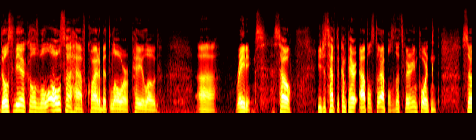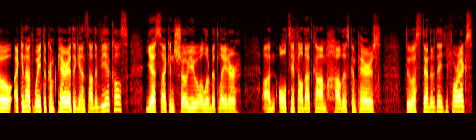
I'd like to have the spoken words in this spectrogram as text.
those vehicles will also have quite a bit lower payload uh, ratings. So you just have to compare apples to apples. That's very important. So I cannot wait to compare it against other vehicles. Yes, I can show you a little bit later on alltfl.com how this compares to a standard AT4X,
